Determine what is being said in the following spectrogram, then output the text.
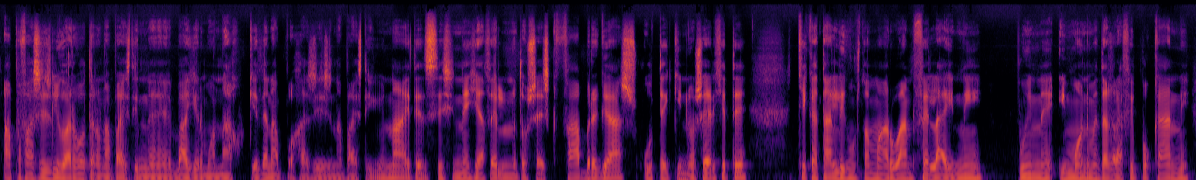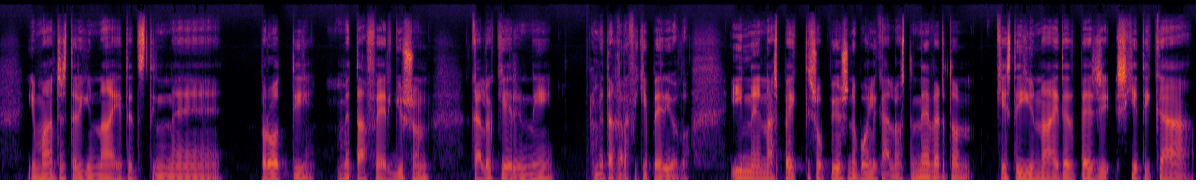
αποφασίζει λίγο αργότερα να πάει στην ε, Bayern Μονάχου και δεν αποφασίζει να πάει στη United. Στη συνέχεια θέλουν το Σέσκ Φάμπρεγκας, ούτε εκείνος έρχεται και καταλήγουν στο Μαρουάν Φελαϊνί, που είναι η μόνη μεταγραφή που κάνει η Manchester United στην ε, πρώτη μετά Ferguson καλοκαιρινή μεταγραφική περίοδο. Είναι ένας παίκτης ο οποίος είναι πολύ καλός στην Everton και στη United παίζει σχετικά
